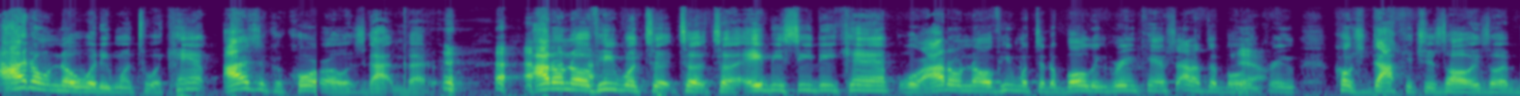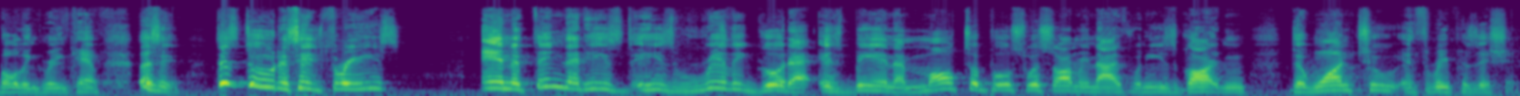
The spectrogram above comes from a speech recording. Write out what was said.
I don't know what he went to a camp. Isaac Okoro has gotten better. I don't know if he went to, to, to ABCD camp or I don't know if he went to the Bowling Green camp. Shout out to Bowling Yeah. Green. Coach Dockich is always at Bowling Green camp. Listen, this dude is hitting threes. And the thing that he's he's really good at is being a multiple Swiss Army knife when he's guarding the one, two, and three position.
